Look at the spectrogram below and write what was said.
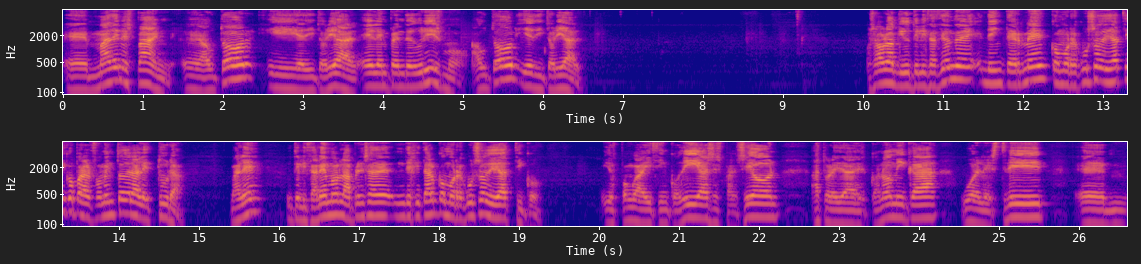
Eh, Made in Spain, eh, autor y editorial. El emprendedurismo, autor y editorial. Os hablo aquí, utilización de, de, Internet como recurso didáctico para el fomento de la lectura. ¿Vale? Utilizaremos la prensa digital como recurso didáctico. Y os pongo ahí cinco días, expansión, actualidad económica, Wall Street, em,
